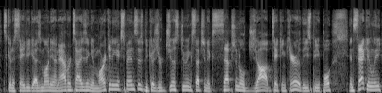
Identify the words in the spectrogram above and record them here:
It's going to save you guys money on advertising and marketing expenses because you're just doing such an exceptional job taking care of these people. And secondly,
